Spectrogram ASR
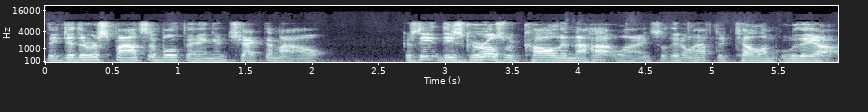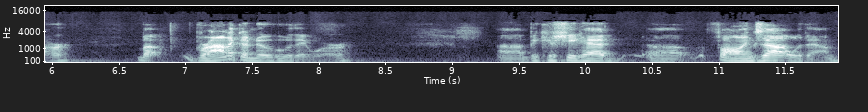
they did the responsible thing and checked them out because these girls would call in the hotline so they don't have to tell them who they are but Veronica knew who they were uh, because she'd had uh, fallings out with them.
